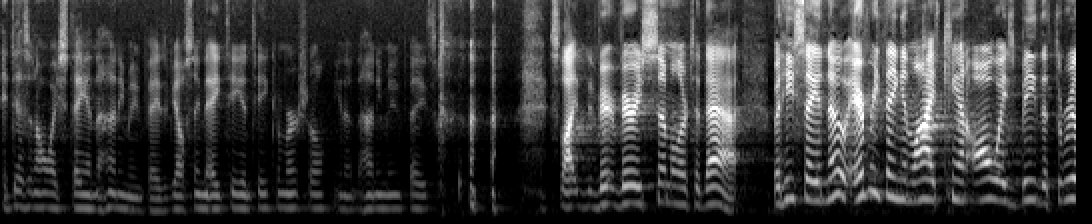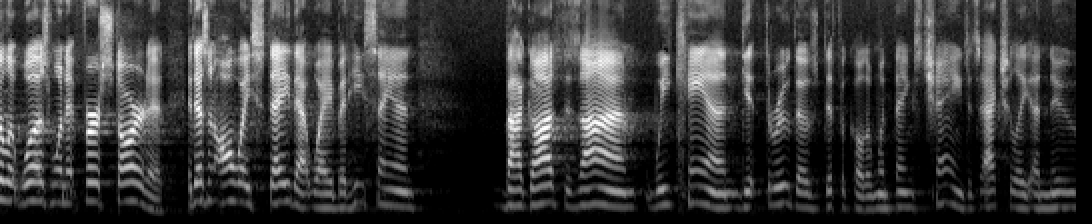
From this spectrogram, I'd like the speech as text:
it doesn't always stay in the honeymoon phase. Have y'all seen the AT&T commercial? You know, the honeymoon phase? it's like very, very similar to that. But he's saying, no, everything in life can't always be the thrill it was when it first started. It doesn't always stay that way. But he's saying, by God's design, we can get through those difficult. And when things change, it's actually a new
